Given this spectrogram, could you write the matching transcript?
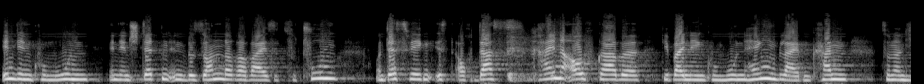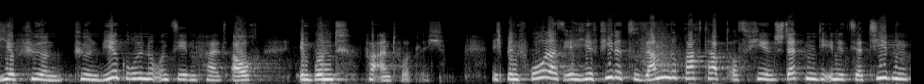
in den Kommunen, in den Städten in besonderer Weise zu tun. Und deswegen ist auch das keine Aufgabe, die bei den Kommunen hängen bleiben kann, sondern hier fühlen, fühlen wir Grüne uns jedenfalls auch im Bund verantwortlich. Ich bin froh, dass ihr hier viele zusammengebracht habt aus vielen Städten, die Initiativen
